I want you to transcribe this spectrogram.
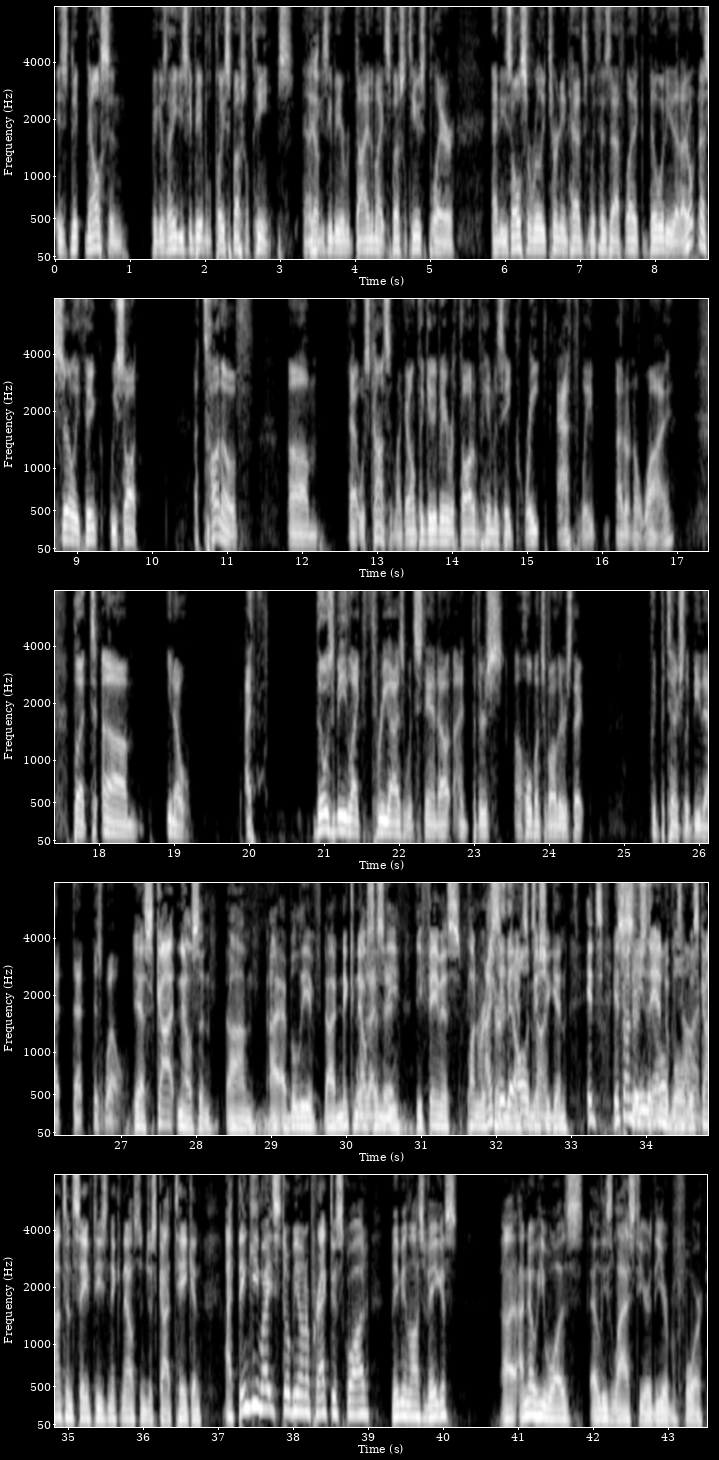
is Nick Nelson because I think he's going to be able to play special teams, and yep. I think he's going to be a dynamite special teams player and he's also really turning heads with his athletic ability that I don't necessarily think we saw a ton of um, at Wisconsin. Like I don't think anybody ever thought of him as a great athlete. I don't know why, but um, you know, I those would be like three guys that would stand out. I, but there's a whole bunch of others that could potentially be that that as well. Yeah, Scott Nelson. Um, I, I, believe uh, Nick Nelson, the the famous punt return against Michigan. It's it's understandable. Wisconsin safeties. Nick Nelson just got taken. I think he might still be on a practice squad, maybe in Las Vegas. Uh, I know he was at least last year, the year before.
